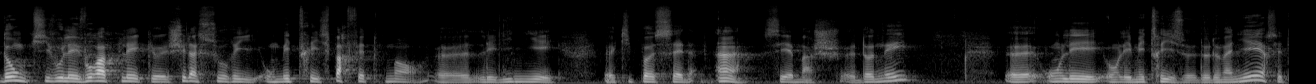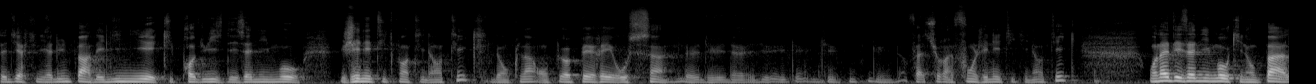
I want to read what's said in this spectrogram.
donc, si vous voulez vous rappeler que chez la souris, on maîtrise parfaitement les lignées qui possèdent un CMH donné, on les, on, les, maîtrise de deux manières, c'est-à-dire qu'il y a d'une part des lignées qui produisent des animaux génétiquement identiques. Donc là, on peut opérer au sein enfin, sur un fond génétique identique. On a des animaux qui, pas,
